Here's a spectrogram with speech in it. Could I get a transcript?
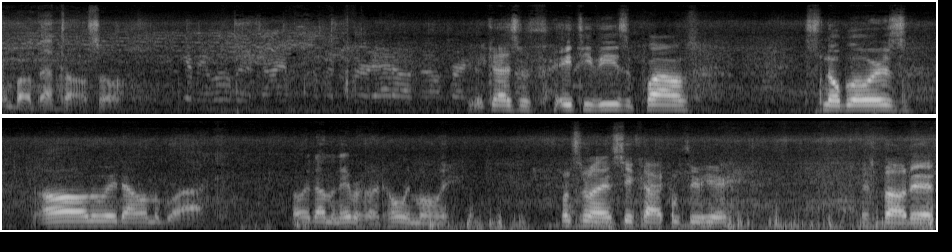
I'm about that tall, so. The guys with ATVs and plows, snow blowers, all the way down the block. All the way down the neighborhood. Holy moly. Once in a while I see a car come through here. That's about it.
